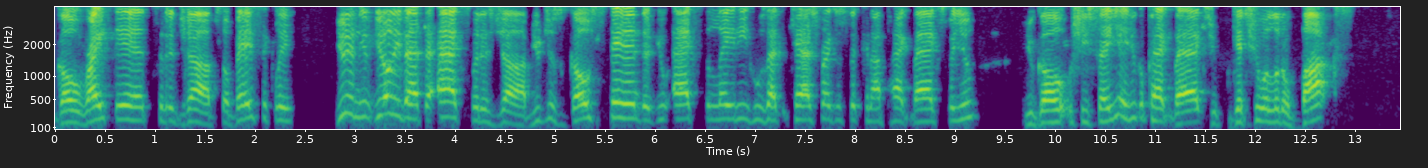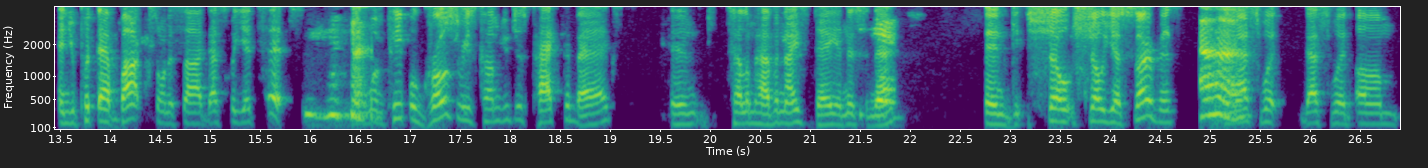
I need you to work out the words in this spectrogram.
go right there to the job. So basically, you didn't you don't even have to ask for this job. You just go stand you ask the lady who's at the cash register, can I pack bags for you? You go, she say, Yeah, you can pack bags. You get you a little box and you put that box on the side, that's for your tips. When people groceries come, you just pack the bags and tell them have a nice day and this and that, and show show your service, and uh-huh. that's what that's what um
